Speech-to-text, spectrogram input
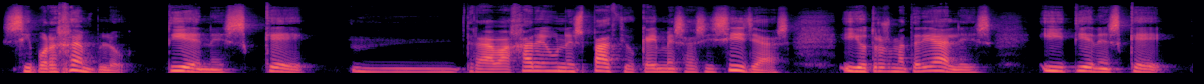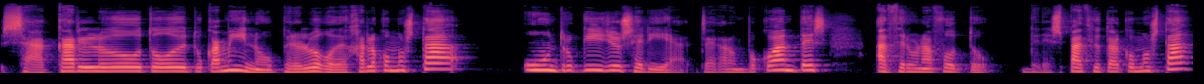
Si, por ejemplo, tienes que Mm, trabajar en un espacio que hay mesas y sillas y otros materiales y tienes que sacarlo todo de tu camino, pero luego dejarlo como está, un truquillo sería llegar un poco antes, hacer una foto del espacio tal como está,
